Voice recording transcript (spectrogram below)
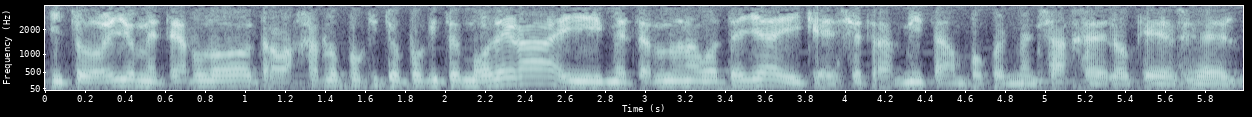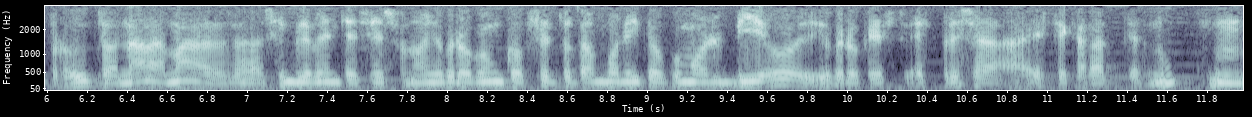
y todo ello meterlo, trabajarlo poquito a poquito en bodega y meterlo en una botella y que se transmita un poco el mensaje de lo que es el producto, nada más. O sea, simplemente es eso, ¿no? Yo creo que un concepto tan bonito como el bio, yo creo que expresa este carácter, ¿no? Mm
